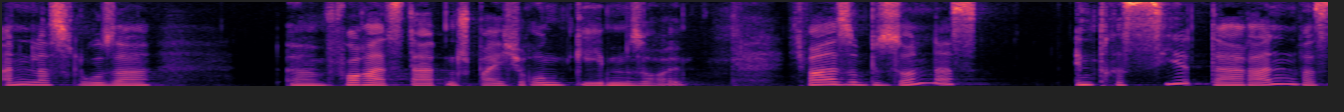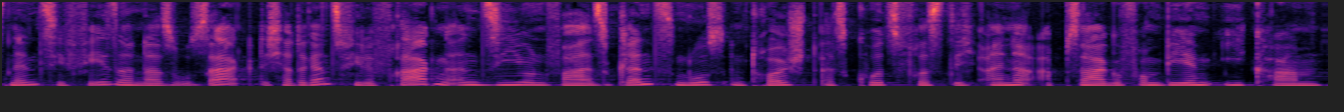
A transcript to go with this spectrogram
anlassloser äh, Vorratsdatenspeicherung geben soll. Ich war also besonders interessiert daran, was Nancy Faeser da so sagt. Ich hatte ganz viele Fragen an sie und war also grenzenlos enttäuscht, als kurzfristig eine Absage vom BMI kam.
